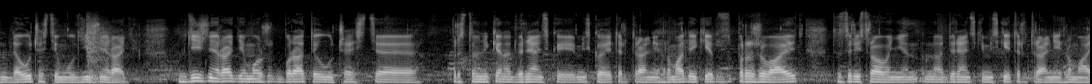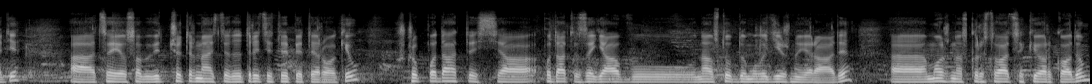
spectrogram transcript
для участі в молодіжній раді. В молодіжній раді можуть брати участь е, представники Надвірнянської міської територіальної громади, які проживають та зареєстровані на Надвірнянській міській територіальній громаді. А це є особи від 14 до 35 років. Щоб податися, подати заяву на вступ до молодіжної ради, е, можна скористуватися QR-кодом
